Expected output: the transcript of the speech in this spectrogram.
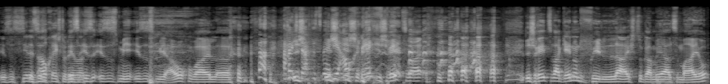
ist es Dir ist auch es, recht, oder ist, was? Ist, ist, es mir, ist es mir auch, weil äh, Ach, ich, dachte, es wäre ich, dir auch ich, recht. ich rede zwar, ich red zwar gern und vielleicht sogar mehr als Mayo,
